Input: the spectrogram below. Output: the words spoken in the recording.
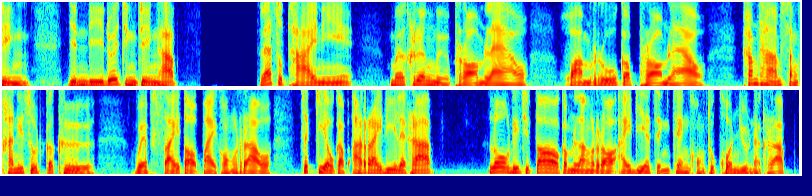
จริง ยินดีด้วยจริง ๆ ครับ และสุดท้ายนี้เมื่อเครื่องมือพร้อมแล้ว ความรู้ก็พร้อมแล้วคำถามสำคัญที่สุดก็คือ เว็บไซต์ต่อไปของเราจะเกี่ยวกับอะไรดีเลยครับ โลกดิจิตอลกำลังรอไอเดียเจ๋งๆ ของทุกคนอยู่นะครับ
